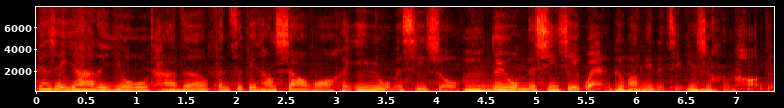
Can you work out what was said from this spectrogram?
但是鸭的油它的分子非常小哦，很易于我们吸收。嗯，对于我们的心血管各方面的疾病是很好的。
